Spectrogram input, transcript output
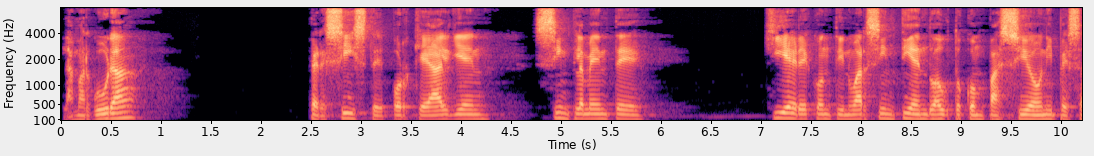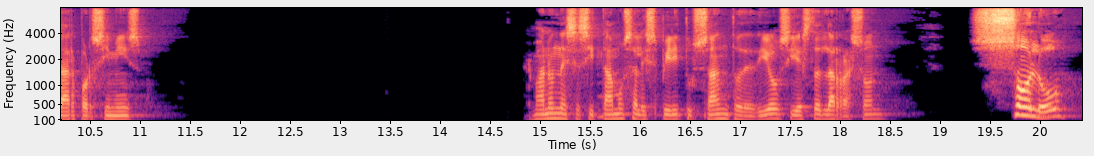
La amargura persiste porque alguien simplemente quiere continuar sintiendo autocompasión y pesar por sí mismo. Hermanos, necesitamos al Espíritu Santo de Dios y esta es la razón. Solo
